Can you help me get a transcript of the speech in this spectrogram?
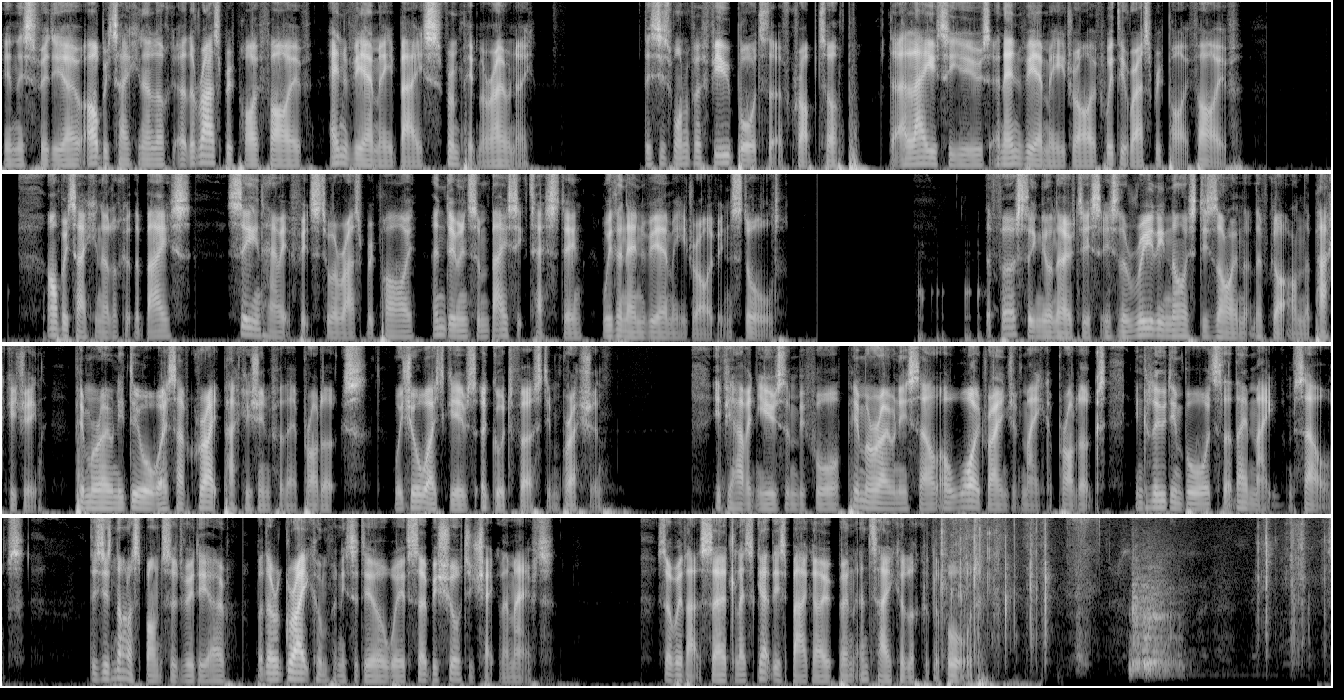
In this video I'll be taking a look at the Raspberry Pi 5 NVMe base from Pimoroni. This is one of a few boards that have cropped up that allow you to use an NVMe drive with your Raspberry Pi 5. I'll be taking a look at the base, seeing how it fits to a Raspberry Pi and doing some basic testing with an NVMe drive installed. The first thing you'll notice is the really nice design that they've got on the packaging. Pimoroni do always have great packaging for their products, which always gives a good first impression. If you haven't used them before, Pimoroni sell a wide range of maker products, including boards that they make themselves. This is not a sponsored video, but they're a great company to deal with, so be sure to check them out. So with that said, let's get this bag open and take a look at the board.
